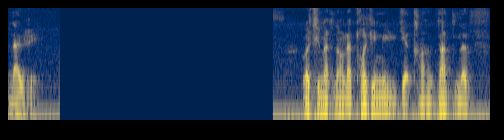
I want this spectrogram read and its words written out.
nager. Voici maintenant la troisième ligne du quatrain 29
